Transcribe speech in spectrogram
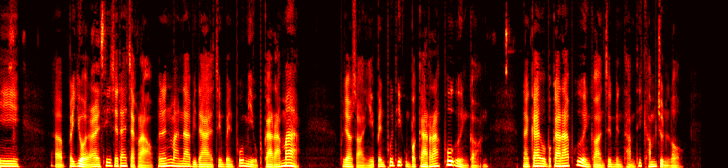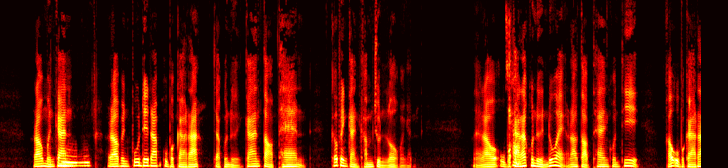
มีเอ่อประโยชน์อะไรที่จะได้จากเรา เพราะฉะนั้นมารดาบิดาจึงเป็นผู้มีอุปการะมาก พระเจ้าสอนอย่างนี้เป็นผู้ที่อุปการะผู้อื่นก่อนนะการอุปการะผู้อื่นก่อนจึงเป็นธรรมที่ค้ำจุนโลก เราเหมือนกันอืมเราเป็นผู้ได้รับอุปการะจากคนอื่น การตอบแทนก็เป็นการค้ำจุนโลกเหมือนกันนะเราอุปการะคนอื่นด้วย เราตอบแทนคนที่ เขาอุปการะ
